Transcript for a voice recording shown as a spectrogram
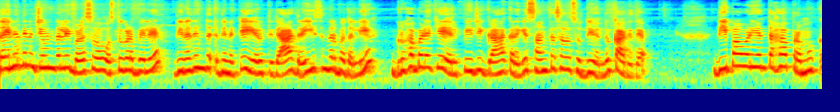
ದೈನಂದಿನ ಜೀವನದಲ್ಲಿ ಬಳಸುವ ವಸ್ತುಗಳ ಬೆಲೆ ದಿನದಿಂದ ದಿನಕ್ಕೆ ಏರುತ್ತಿದೆ. ಆದರೆ ಈ ಸಂದರ್ಭದಲ್ಲಿ ಗೃಹ ಬಳಕೆ ಎಲ್ ಪಿ ಜಿ ಗ್ರಾಹಕರಿಗೆ ಸಂತಸದ ಸುದ್ದಿಯೊಂದು ಕಾದಿದೆ. ದೀಪಾವಳಿಯಂತಹ ಪ್ರಮುಖ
